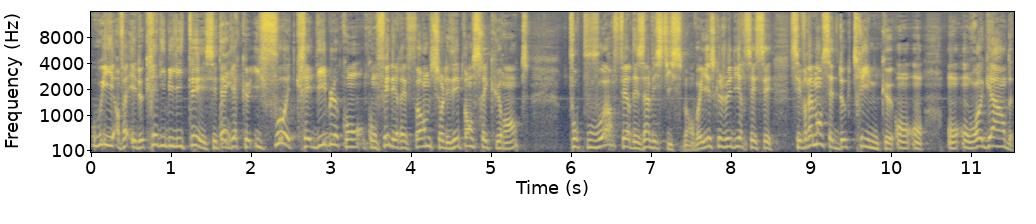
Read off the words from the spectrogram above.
Oui, enfin, et de crédibilité. C'est-à-dire qu'il faut être crédible qu'on fait des réformes sur les dépenses récurrentes pour pouvoir faire des investissements. Vous voyez ce que je veux dire? C'est vraiment cette doctrine qu'on on, on, regarde.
